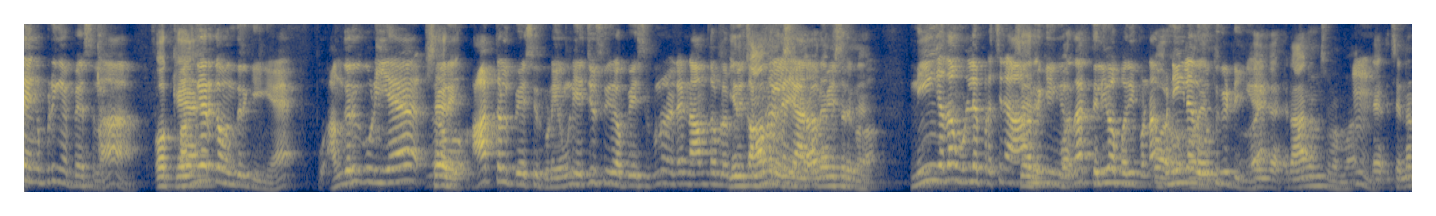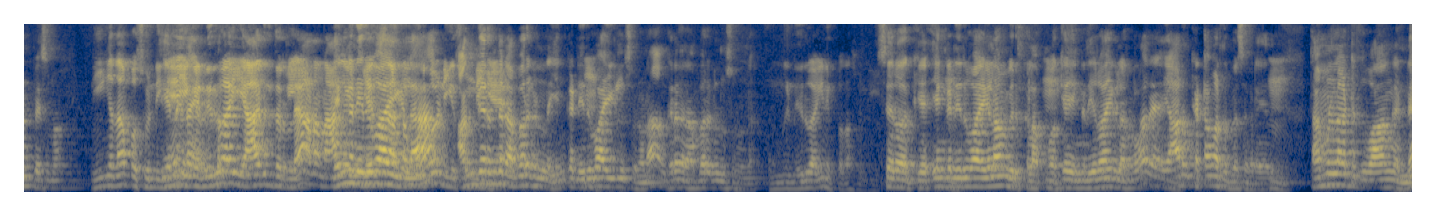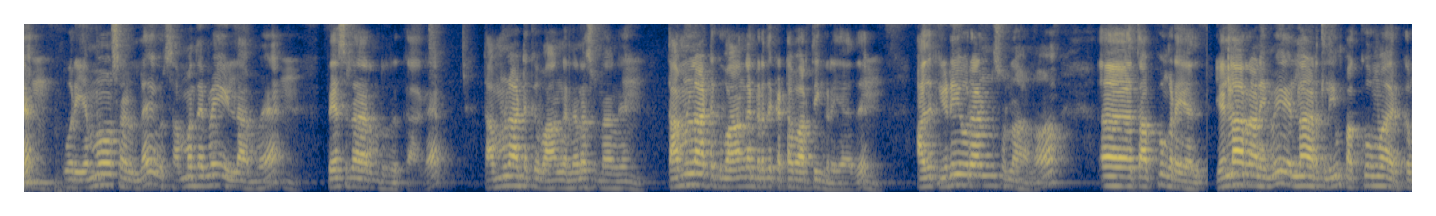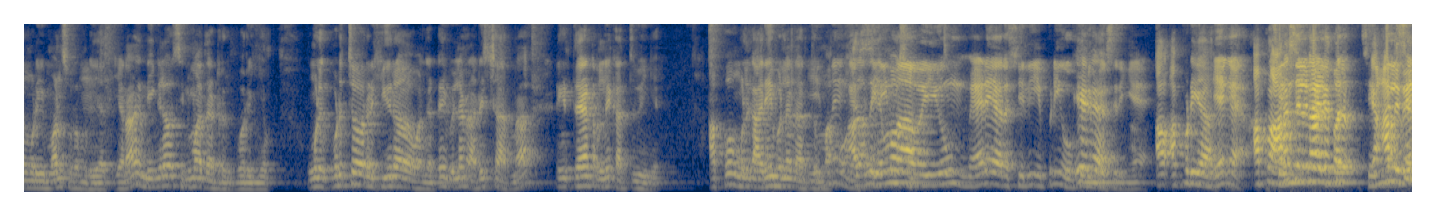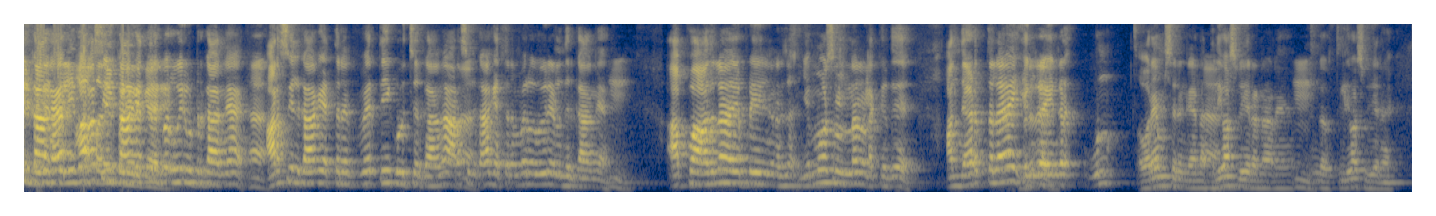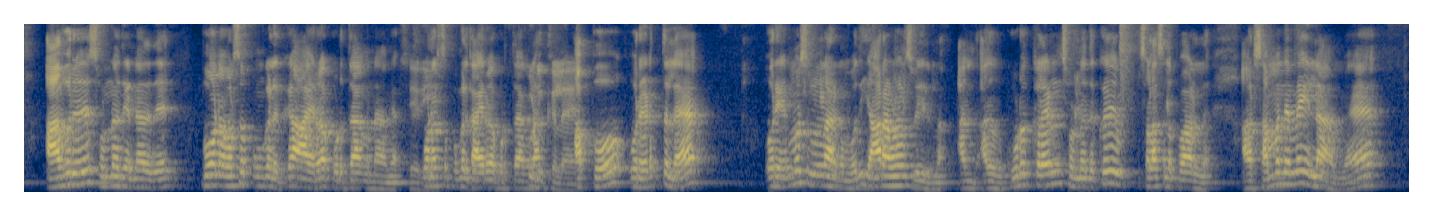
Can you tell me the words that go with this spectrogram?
எங்க எப்படிங்க பேசலாம்? ஓகே பங்கேற்க வந்திருக்கீங்க. அங்க இருக்கக்கூடிய சரி. ஆட்கள் பேசிருக்கணும் ஒண்ணு எஜுசூரியா பேசிருக்கணும் இல்ல நாம் தமிழர் யாராவது ஒரே பேசிருக்கணும் நீங்க தான் உள்ள பிரச்சனை சரி. ஆரம்பிக்கீங்கிறதா தெளிவா பதிவு பண்ணா நீங்களே அதை ஒத்துக்கிட்டீங்க. நாங்கன்னு சொன்னோமா. என்னன்னு பேசணும் நீங்க தான் இப்ப சொன்னீங்க. எங்க நிர்வாகி யாருன்னு தெரியல ஆனா நாங்க நிர்வாகிகளா? அங்க இருந்த. நபர்கள் எங்க நிர்வாகிகள் சொன்னா அங்க இருந்த நபர்கள் சொன்னேன் உங்க நிர்வாகி இப்பதான் சொன்னீங்க. சரி ஓகே. எங்க நிர்வாகிகளாம் இருக்கலாம். ஓகே எங்க நிர்வாகிகள் இருக்கலாம். யாரும் கெட்ட வார்த்தை பேச கிடையாது. தமிழ்நாட்டுக்கு வாங்கன்னு. ஒரு எமோஷன்ல இவர் சம்மந்தமே இல்லாம. பேசுறாருன்றதுக்காக தமிழ்நாட்டுக்கு வாங்கன்னு தானே சொன்னாங்க. தமிழ்நாட்டுக்கு வாங்கன்றது கெட்ட வார்த்தையும் கிடையாது. அதுக்கு இடையூறான்னு சொன்னாலும் தப்பும் கிடையாது. எல்லாருனாலையுமே எல்லா இடத்துலையும் பக்குவமா இருக்க முடியுமான்னு சொல்ல முடியாது. ஏன்னா நீங்களும் சினிமா தேட்டருக்கு போறீங்க. உங்களுக்கு பிடிச்ச ஒரு ஹீரோவை வந்துட்டு வில்லன் அடிச்சாருன்னா நீங்க தேட்டர்லயே கத்துவீங்க. அப்போ உங்களுக்கு அறிவில்லைன்னு அர்த்தமா? என்னங்க அது வந்து எமோஷன் சினிமாவையும் மேடை அரசியலையும் எப்படி பேசுறீங்க? அப்படியா? ஏங்க அப்ப அரசியலுக்காக உயிர் விட்டுருக்காங்க. அரசியலுக்காக எத்தனை பேர் தீ குளிச்சிருக்காங்க? அரசியலுக்காக எத்தனை பேர் உயிர் எழுந்திருக்காங்க. அப்ப அதெல்லாம் எப்படி எமோஷனல் நடக்குது. அந்த இடத்துல எங்க எங்க உன் ஒரே நிமிஷம் நான். தெளிவா சொல்லிடுறேன் நானு. இங்க தெளிவா சொல்லிடுறேன். அவரு சொன்னது என்னது? போன வருஷம் பொங்கலுக்கு ஆயிரம் ரூபாய் கொடுத்தாங்கன்னாங்க. போன வருஷம் பொங்கலுக்கு ஆயிரம் ரூபாய் கொடுத்தாங்களா? கொடுக்கல. அப்போ ஒரு இடத்துல ஒரு எமோஷனலா இருக்கும்போது யாரா வேணாலும் சொல்லிருக்கலாம் அந்த அது கொடுக்கலன்னு சொன்னதுக்கு சலசலப்பா இல்ல. அவர் சம்மந்தமே இல்லாம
